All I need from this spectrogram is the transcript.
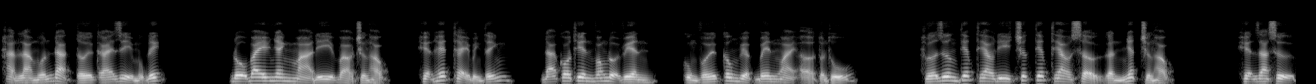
hẳn là muốn đạt tới cái gì mục đích. Độ bay nhanh mà đi vào trường học, hiện hết thể bình tĩnh, đã có thiên vong đội viên, cùng với công việc bên ngoài ở tuần thú. Hứa Dương tiếp theo đi trước tiếp theo sở gần nhất trường học. Hiện ra sự,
